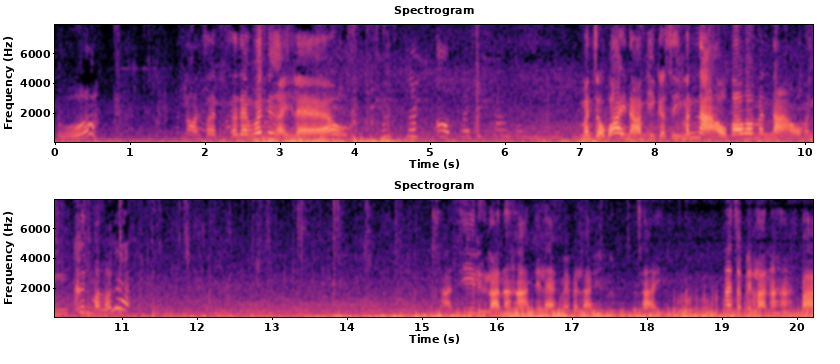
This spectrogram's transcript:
โอ้นอนแสดงว่าเหนื่อยแล้ว มันออกไปที่ข้างตรงนั้นมันจะว่ายน้ำอีกอะสิ มันหนาวป้าว่ามันหนาวมันขึ้นมาแล้วแหละ สถานที่หรือร้านอาหารนี่แหละ ไม่เป็นไร ใช่ น่าจะเป็นร้านอาหารป้า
